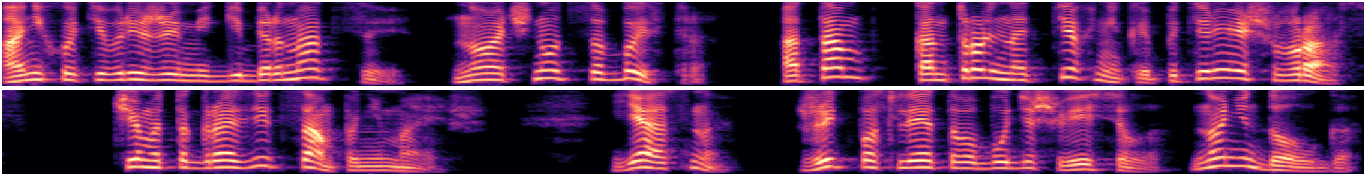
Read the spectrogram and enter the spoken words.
Они хоть и в режиме гибернации, но очнутся быстро, а там контроль над техникой потеряешь в раз. Чем это грозит, сам понимаешь. Ясно. Жить после этого будешь весело, но недолго,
